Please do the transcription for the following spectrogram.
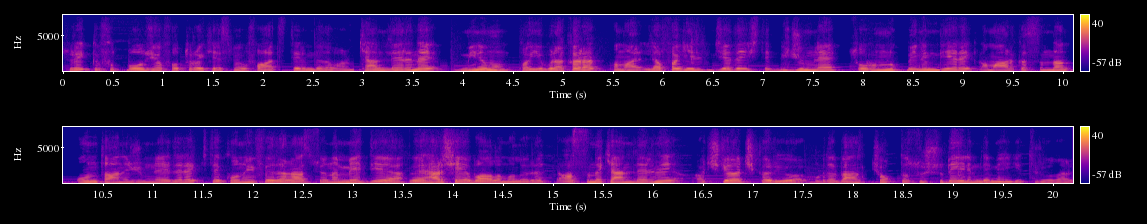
sürekli futbolcuya fatura kesme bu Fatih Terim'de de var. Kendilerine minimum payı bırakarak ama lafa gelince de işte bir cümle sorumluluk benim diyerek ama arkasından 10 tane cümle ederek işte konuyu federasyona, medyaya ve her şeye bağlamaları aslında kendilerini açığa çıkarıyor. Burada ben çok da suçlu değilim demeye getiriyorlar.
